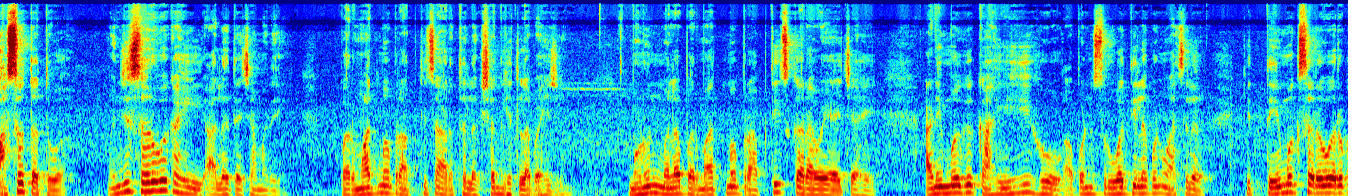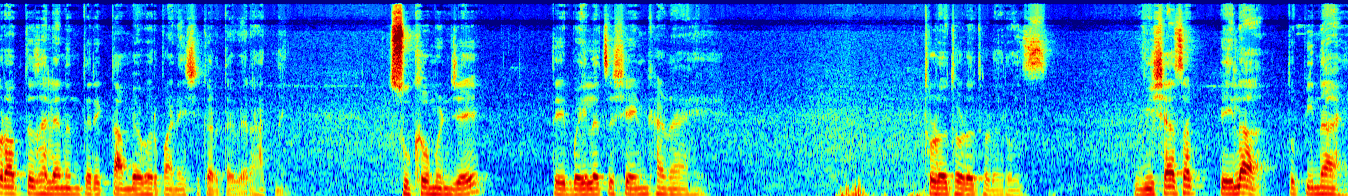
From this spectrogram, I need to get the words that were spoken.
असं तत्त्व म्हणजे सर्व काही आलं त्याच्यामध्ये. परमात्मा प्राप्तीचा अर्थ लक्षात घेतला पाहिजे. म्हणून मला परमात्म प्राप्तीच करावयाची आहे. आणि मग काहीही हो आपण सुरुवातीला पण वाचलं की ते मग सरोवर प्राप्त झाल्यानंतर एक तांब्याभर पाण्याशी कर्तव्य राहत नाही. सुख म्हणजे ते बैलाचं शेण खाणं आहे. थोडं थोडं थोडं रोज. विषाचा पेला तो पिणं आहे.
